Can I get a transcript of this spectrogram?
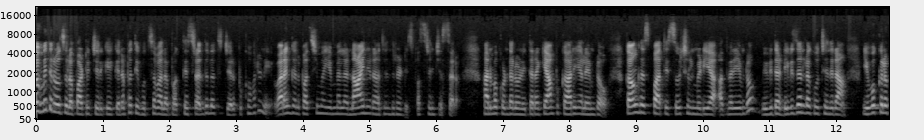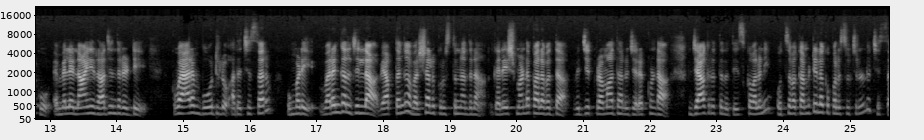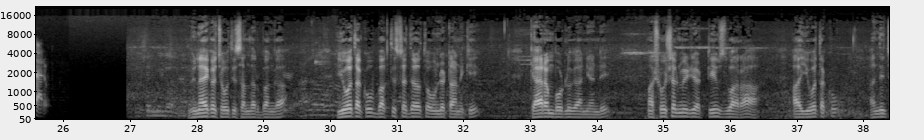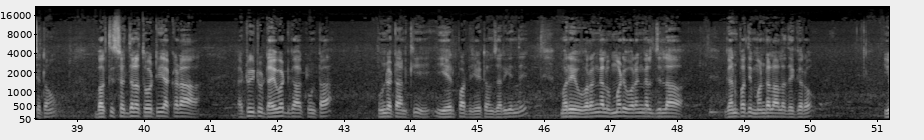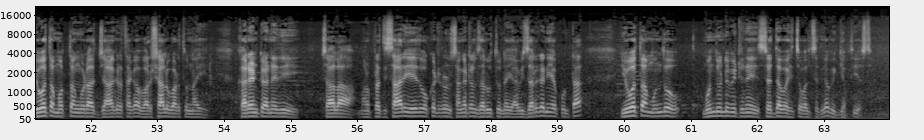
తొమ్మిది రోజుల పాటు జరిగే గణపతి ఉత్సవాల భక్తి శ్రద్ధలతో జరుపుకోవాలని వరంగల్ పశ్చిమ ఎమ్మెల్యే నాయని రాజేందర్ రెడ్డి స్పష్టం చేశారు. హనుమకొండలోని తన క్యాంపు కార్యాలయంలో కాంగ్రెస్ పార్టీ సోషల్ మీడియా ఆధ్వర్యంలో వివిధ డివిజన్లకు చెందిన యువకులకు ఎమ్మెల్యే నాయని రాజేందర్ రెడ్డి క్వారం బోర్డులు అందజేశారు. ఉమ్మడి వరంగల్ జిల్లా వ్యాప్తంగా వర్షాలు కురుస్తున్నందున గణేష్ మండపాల వద్ద విద్యుత్ ప్రమాదాలు జరగకుండా జాగ్రత్తలు తీసుకోవాలని ఉత్సవ కమిటీలకు పలు సూచనలు చేశారు. వినాయక చవితి సందర్భంగా యువతకు భక్తి శ్రద్ధలతో ఉండటానికి క్యారమ్ బోర్డులు కానివ్వండి మా సోషల్ మీడియా టీమ్స్ ద్వారా ఆ యువతకు అందించటం భక్తి శ్రద్ధలతోటి అక్కడ అటు ఇటు డైవర్ట్ కాకుండా ఉండటానికి ఈ ఏర్పాటు చేయటం జరిగింది. మరి వరంగల్ ఉమ్మడి వరంగల్ జిల్లా గణపతి మండలాల దగ్గర యువత మొత్తం కూడా జాగ్రత్తగా వర్షాలు పడుతున్నాయి. కరెంటు అనేది చాలా మన ప్రతిసారి ఏదో ఒకటి రెండు సంఘటనలు జరుగుతున్నాయి. అవి జరగనీయకుండా యువత ముందు ముందుండి వీటిని శ్రద్ధ వహించవలసిందిగా విజ్ఞప్తి చేస్తాం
